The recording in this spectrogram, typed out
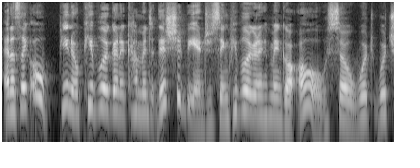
and it's like, oh, you know, people are going to come into this should be interesting. People are going to come in and go, oh, so which which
